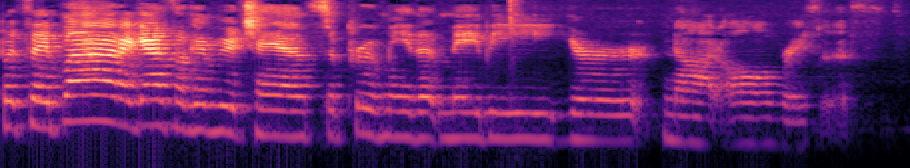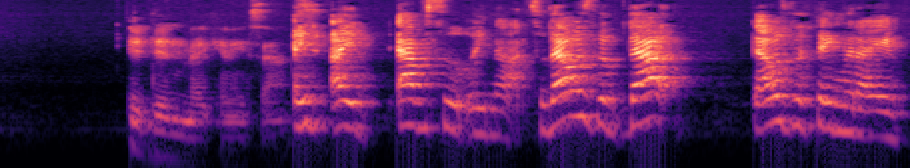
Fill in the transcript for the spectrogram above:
but say, but I guess I'll give you a chance to prove me that maybe you're not all racist. It didn't make any sense. I, I absolutely not. So that was the that that was the thing that I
